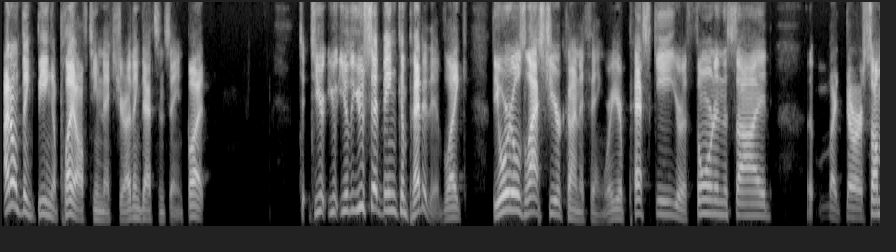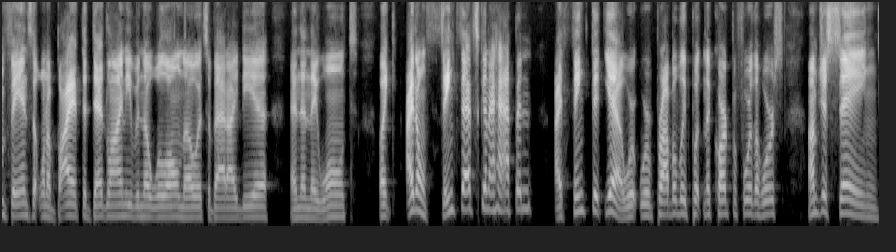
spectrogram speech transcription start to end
I don't think being a playoff team next year. I think that's insane. But to, to your, you, you said being competitive, like the Orioles last year kind of thing, where you're pesky, you're a thorn in the side. Uh, like there are some fans that want to buy at the deadline, even though we'll all know it's a bad idea, and then they won't. Like I don't think that's going to happen. I think that yeah, we're we're probably putting the cart before the horse. I'm just saying,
